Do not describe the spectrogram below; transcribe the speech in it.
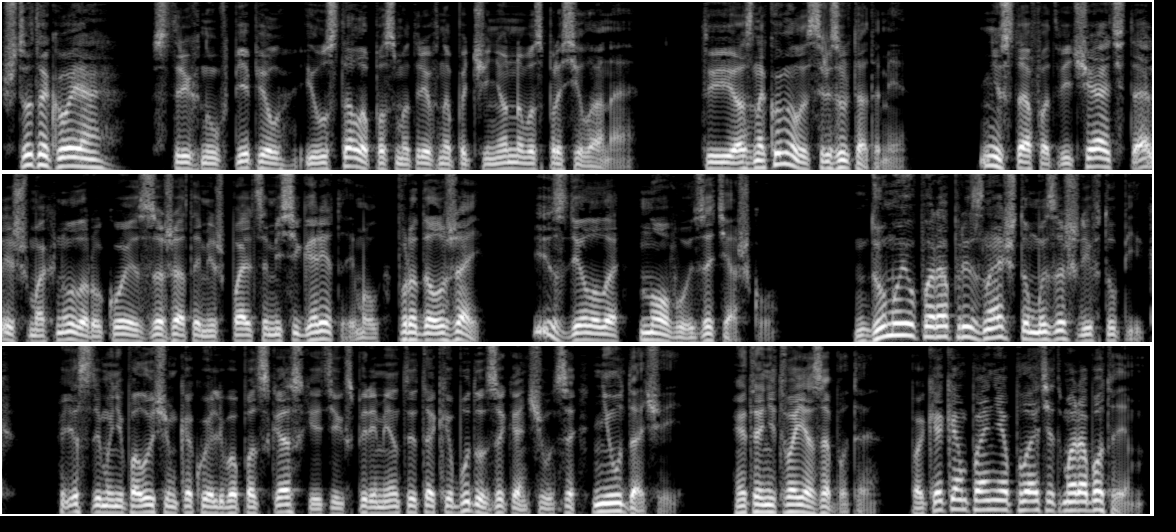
«Что такое?» Стряхнув пепел и устало посмотрев на подчиненного, спросила она. «Ты ознакомилась с результатами?» Не став отвечать, та лишь махнула рукой с зажатой меж пальцами сигаретой, мол, продолжай, и сделала новую затяжку. Думаю, пора признать, что мы зашли в тупик. Если мы не получим какой-либо подсказки, эти эксперименты так и будут заканчиваться неудачей. Это не твоя забота. Пока компания платит, мы работаем.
